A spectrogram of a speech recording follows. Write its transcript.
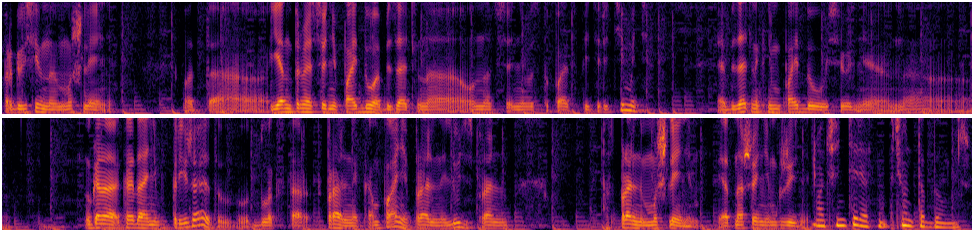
прогрессивного мышления. Вот, я, например, сегодня пойду обязательно, у нас сегодня выступает в Питере Тимати, и обязательно к нему пойду сегодня на... Ну, когда, когда они приезжают, вот Black Star, это правильная компания, правильные люди с правильным, с правильным мышлением и отношением к жизни. Очень интересно. Почему ты так думаешь?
